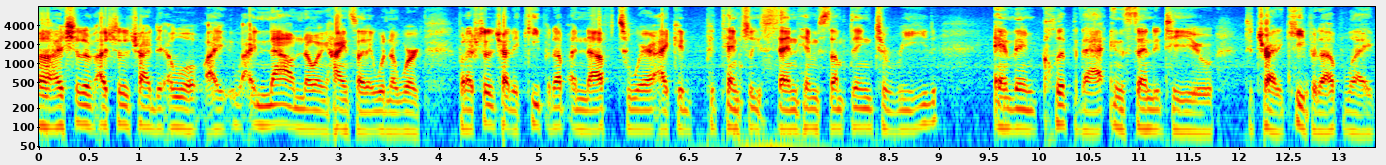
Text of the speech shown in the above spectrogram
Uh, I should have. I should have tried to. Well, I, I now knowing hindsight, it wouldn't have worked. But I should have tried to keep it up enough to where I could potentially send him something to read, and then clip that and send it to you to try to keep it up. Like,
